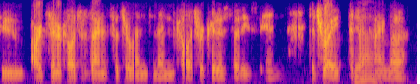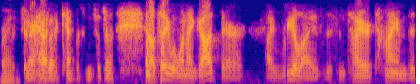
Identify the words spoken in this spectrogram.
to Art Center College of Design in Switzerland, and then College for Creative Studies in Detroit. At Yeah, that time, uh, right. Center had a campus in Switzerland. And I'll tell you what, when I got there, I realized this entire time this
